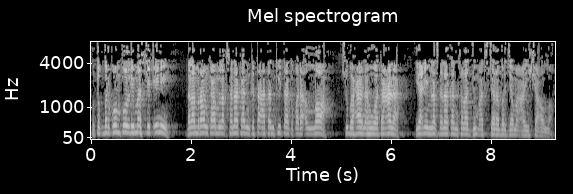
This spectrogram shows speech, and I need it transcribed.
untuk berkumpul di masjid ini dalam rangka melaksanakan ketaatan kita kepada Allah Subhanahu wa taala yakni melaksanakan salat Jumat secara berjamaah insyaallah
